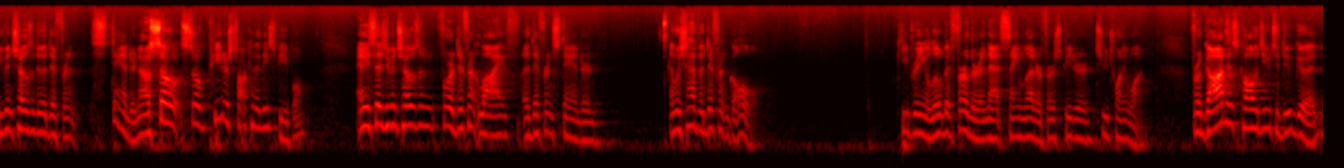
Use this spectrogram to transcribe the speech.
You've been chosen to a different standard. Now, so, so Peter's talking to these people, and he says, You've been chosen for a different life, a different standard, and we should have a different goal. Keep reading a little bit further in that same letter 1 peter 2.21 for god has called you to do good.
